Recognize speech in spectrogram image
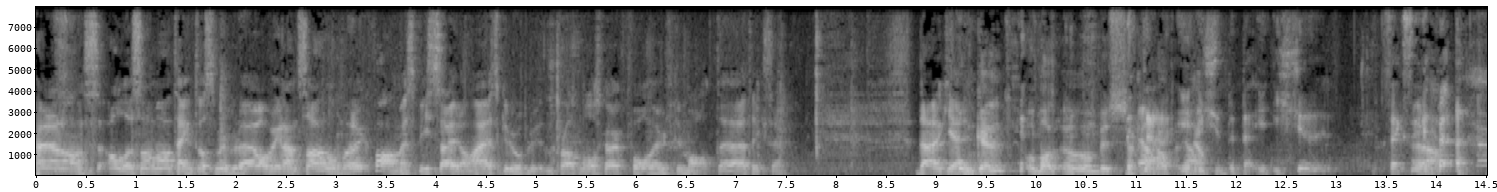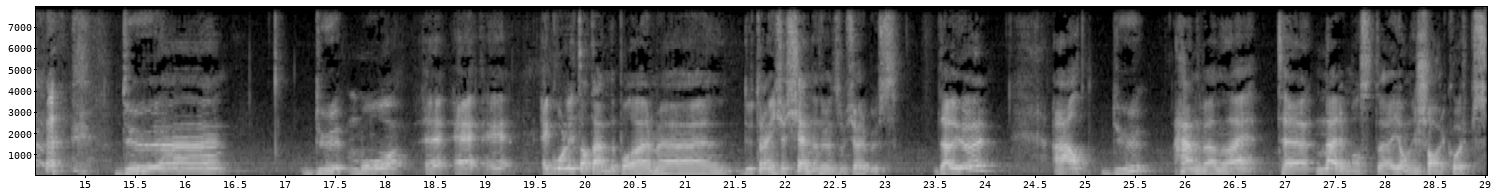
Her er det. Alle som har tenkt å smugle over grensa, nå må dere faen meg spisse ørene her, skru opp lyden, for at nå skal dere få det ultimate trikset. Det er ikke jeg. Onkel og, og buss. Dette er ikke, dette er ikke sexy. Ja. Du eh, Du må eh, jeg, jeg, jeg går litt tilbake på det her med Du trenger ikke å kjenne noen som kjører buss. Det du gjør, er at du henvender deg til nærmeste janitsjarkorps.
